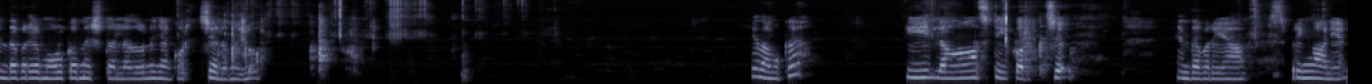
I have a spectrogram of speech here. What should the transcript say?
എന്താ പറയുക മോൾക്കൊന്നും ഇഷ്ടമല്ല. അതുകൊണ്ട് ഞാൻ കുറച്ച് ഇടുന്നുള്ളൂ. ഇനി നമുക്ക് ഈ ലാസ്റ്റ് ഈ കുറച്ച് എന്താ പറയുക സ്പ്രിങ് ഓണിയൻ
